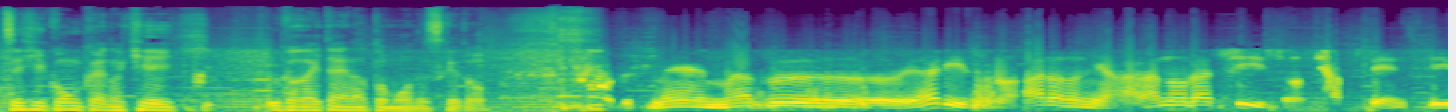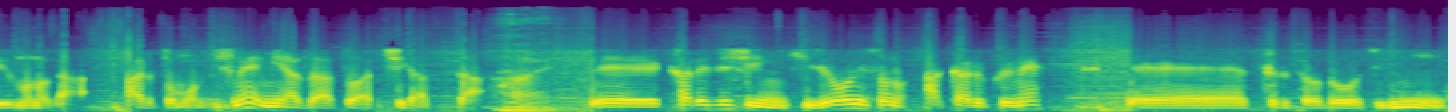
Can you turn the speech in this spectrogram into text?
ぜひ今回の経緯伺いたいなと思うんですけど。そうですね。まずやはりその荒野には荒野らしいそのキャプテンっていうものがあると思うんですね。宮沢とは違った、はい、で彼自身非常にその明るくね、えー、すると同時に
